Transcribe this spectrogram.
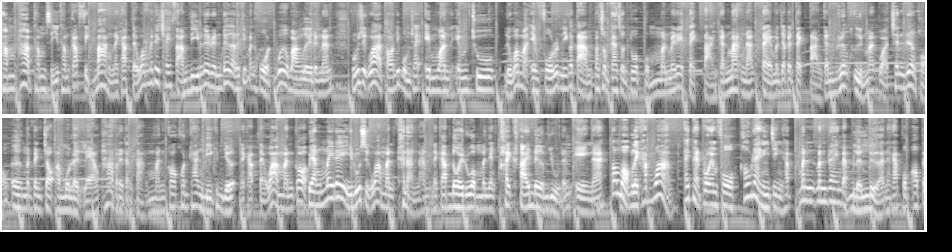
ทำภาพทำสีทำกราฟิกบ้างนะครับ แต่ว่าไม่ได้ใช้ 3D ไม่ได้เรนเดอร์อะไรที่มันโหดเวอร์วังเลยดังนั้น ผมรู้สึกว่าตอนที่ผมใช้ M1 M2 หรือว่ามา M4 รุ่นนี้ก็ตามประสบการณ์ส่วนตัวผมมันไม่ได้แตกต่างกันมากนัก แต่มันจะเป็นแตกต่างกันเรื่องอื่นมากกว่า เช่นเรื่องของเออมันเป็นจอ AMOLED แล้วภาพอะไรต่างๆ มันก็ค่อนข้างดีขึ้นเยอะนะครับแต่ว่ามันก็ยังไม่ได้รู้สึกว่ามันขนาดนั้นนะครับโดยรวมมันยังคล้ายๆเดิมอยู่นั่นเองนะต้องบอกเลยครับว่า iPad Pro M4 เขาแรงจริงๆครับมันมันแรงแบบเหลือๆนะครับผมเอาไป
